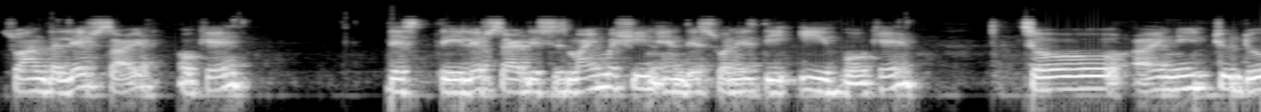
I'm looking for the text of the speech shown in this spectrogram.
So on the left side okay this the left side this is my machine and this one is the Eve okay? So I need to do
